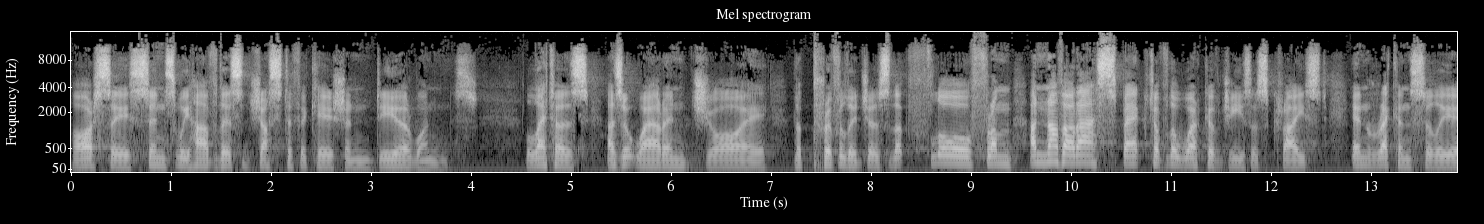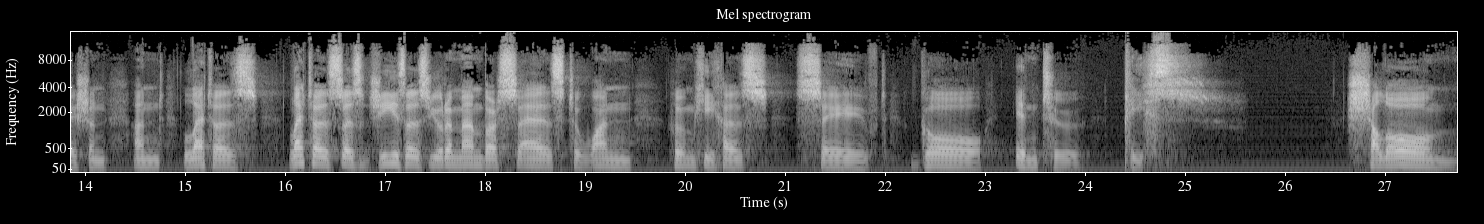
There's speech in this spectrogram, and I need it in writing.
or say, Since we have this justification, dear ones, let us, as it were, enjoy the privileges that flow from another aspect of the work of Jesus Christ in reconciliation. And let us, let us, as Jesus, you remember, says to one whom he has saved, go into peace. Shalom.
